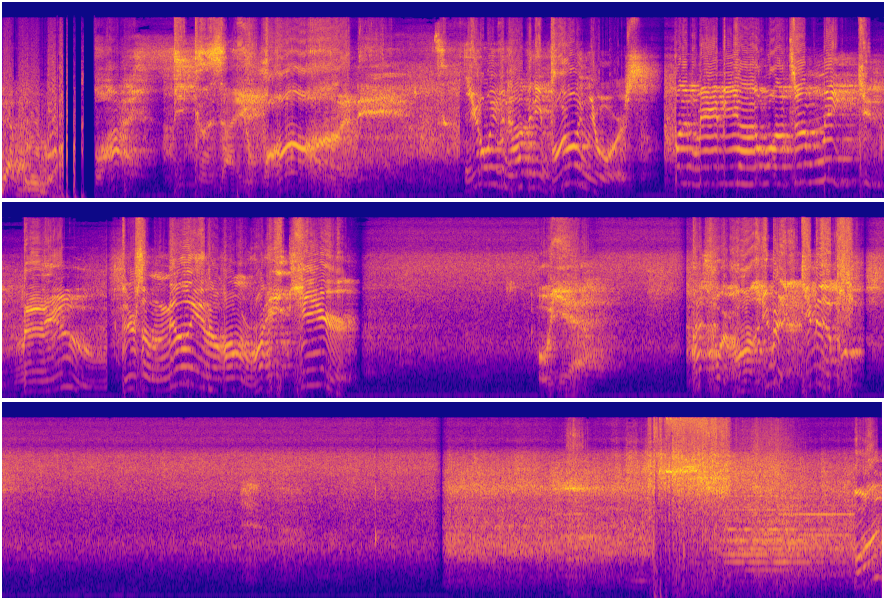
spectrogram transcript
blue ball. Why? Because I want it. You don't even have any blue in yours. But maybe I want to make it blue. There's a million of them right here. Oh yeah. I swear, Marlon, you better give me that blue. What?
